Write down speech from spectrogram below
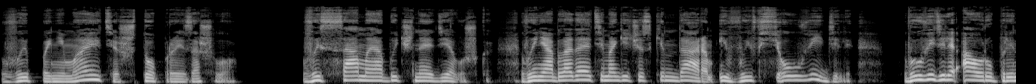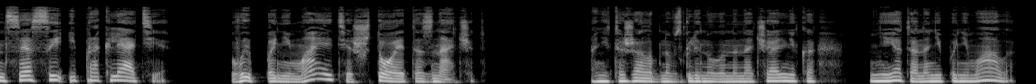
«Вы понимаете, что произошло? Вы самая обычная девушка. Вы не обладаете магическим даром, и вы все увидели. Вы увидели ауру принцессы и проклятие. Вы понимаете, что это значит?» Анита жалобно взглянула на начальника. Нет, она не понимала.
